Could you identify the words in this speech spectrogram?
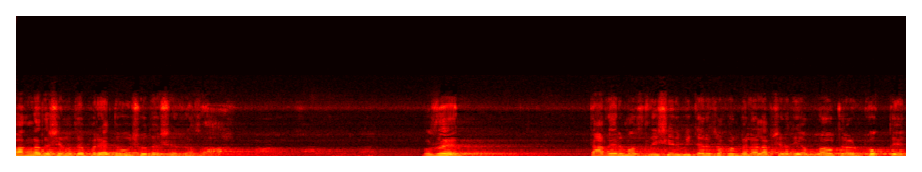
বাংলাদেশের মতো প্রায় দুইশো দেশের রাজা। বুঝলেন? তাদের মজলিসের ভিতরে যখন বেলাল হাফসি রদি আল্লাহ তালা ঢুকতেন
